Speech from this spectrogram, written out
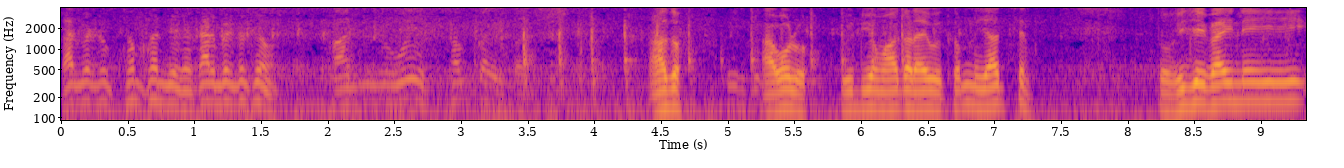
કાર્બેટર સબ કરી કાર્બેટર કેમ હા જો. આ બોલું વિડીયોમાં આગળ આવ્યું તમને યાદ છે ને? તો વિજયભાઈને ઈ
